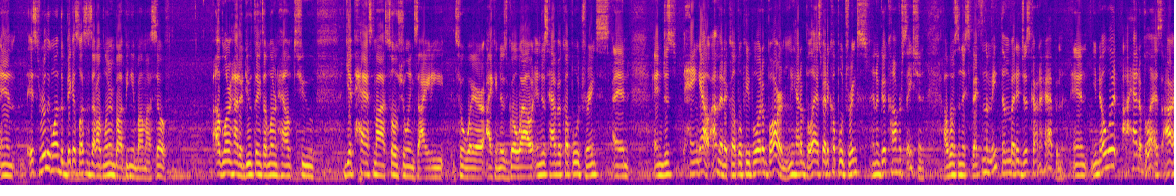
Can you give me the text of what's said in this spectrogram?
And it's really one of the biggest lessons that I've learned about being by myself. I've learned how to do things. I've learned how to get past my social anxiety to where I can just go out and just have a couple drinks and and just hang out. I met a couple people at a bar and we had a blast. We had a couple drinks and a good conversation. I wasn't expecting to meet them, but it just kind of happened. And you know what? I had a blast. I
